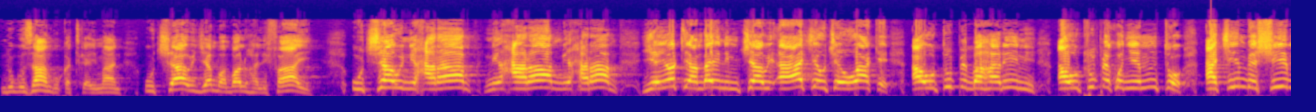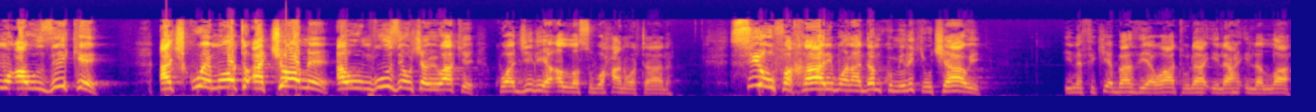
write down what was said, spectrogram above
Ndugu zangu katika imani uchawi jambo ambalo halifai. Uchawi ni haram ni haram ni haram. Yeyote ambaye ni mchawi aache uchawi wake autupe baharini autupe kwenye mto achimbe shimo auzike achukue moto achome aunguze uchawi wake kwa ajili ya allah subhanahu wataala sio ufahari mwanadamu kumiliki uchawi. Inafikia baadhi ya watu la ilaha illallah.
